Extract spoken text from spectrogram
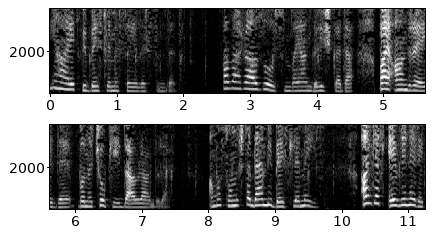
nihayet bir besleme sayılırsın dedi. Allah razı olsun Bayan Grishka'da, Bay Andrei de bana çok iyi davrandılar. Ama sonuçta ben bir beslemeyim. Ancak evlenerek,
